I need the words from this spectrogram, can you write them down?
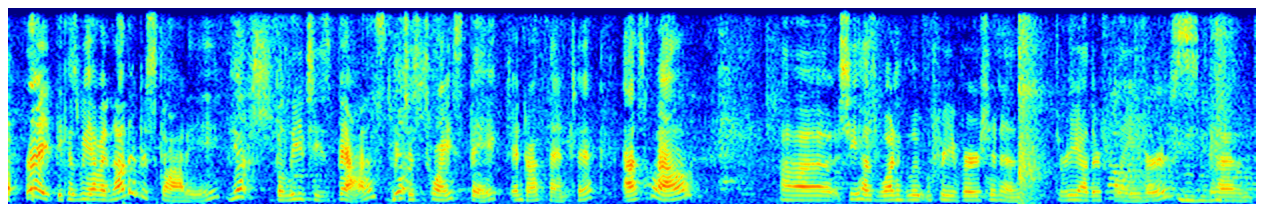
one." Right, because we have another biscotti. yes. Belici's Best, which Yes. is twice baked and authentic as well. Uh, she has one gluten-free version and three other flavors, Mm-hmm. and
